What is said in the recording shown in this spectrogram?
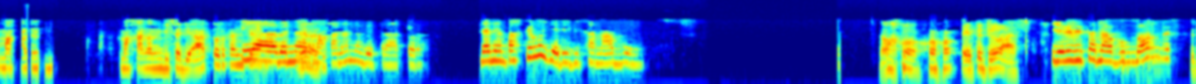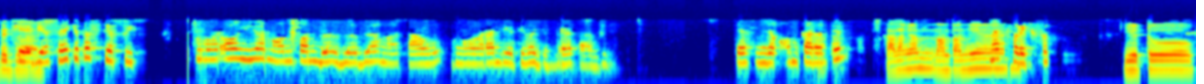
makanan makanan bisa diatur kan Iya benar, sih? makanan lebih teratur. Dan yang pasti lo jadi bisa nabung. Oh, itu jelas. Jadi bisa nabung banget. Itu Kayak jelas. biasanya kita setiap week keluar, oh iya nonton bla bla bla nggak tahu pengeluaran tiba-tiba jebret habis. Kayak sejak home quarantine, Sekarang kan nontonnya Netflix YouTube,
